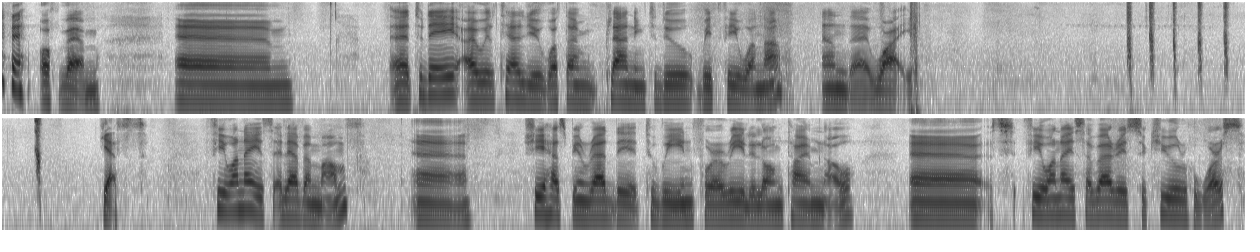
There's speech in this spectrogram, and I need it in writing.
of them. Um, uh, today I will tell you what I'm planning to do with Fiona and uh, why. Yes, Fiona is 11 months. Uh, she has been ready to wean for a really long time now. Uh, Fiona is a very secure horse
